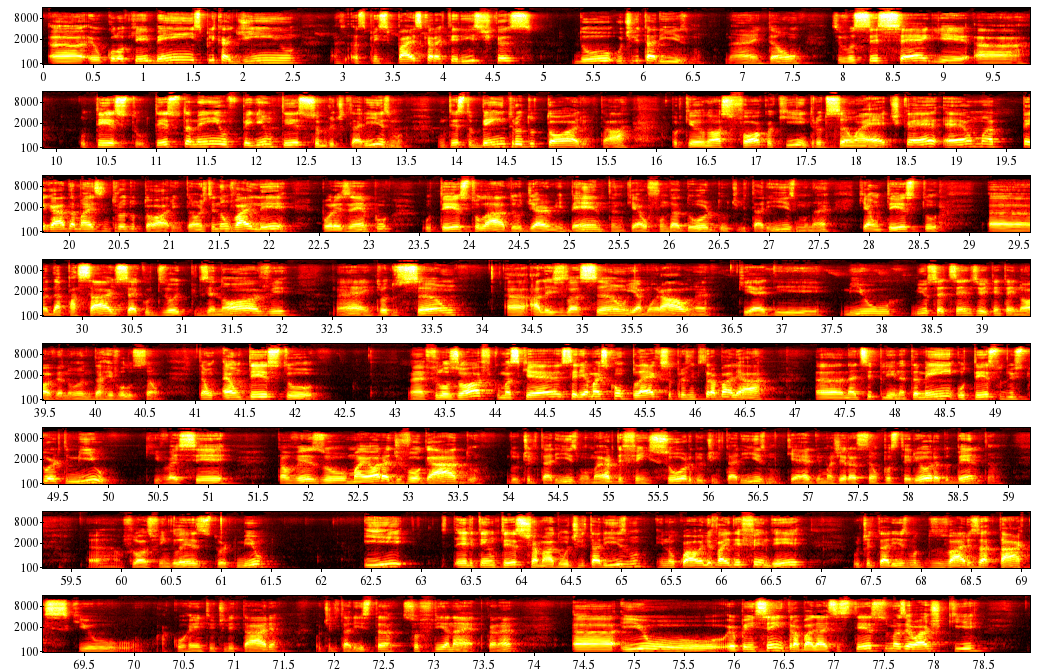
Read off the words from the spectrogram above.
uh, eu coloquei bem explicadinho as, as principais características do utilitarismo. Né? Então, se você segue a, o texto, o texto também eu peguei um texto sobre o utilitarismo, um texto bem introdutório, tá? Porque o nosso foco aqui, introdução à ética, é, é uma pegada mais introdutória. Então a gente não vai ler, por exemplo, o texto lá do Jeremy Bentham, que é o fundador do utilitarismo, né? Que é um texto uh, da passagem do século XVIII para XIX, né? Introdução à, legislação e à moral, né? que é de mil, 1789, é no ano da Revolução. Então, é um texto né, filosófico, mas que é, seria mais complexo para a gente trabalhar uh, na disciplina. Também o texto do Stuart Mill, que vai ser talvez o maior advogado do utilitarismo, o maior defensor do utilitarismo, que é de uma geração posterior à do Bentham, uh, o filósofo inglês Stuart Mill, e ele tem um texto chamado Utilitarismo, e no qual ele vai defender o utilitarismo dos vários ataques que o, a corrente utilitária, utilitarista, sofria na época, né? Uh, e o, eu pensei em trabalhar esses textos, mas eu acho que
